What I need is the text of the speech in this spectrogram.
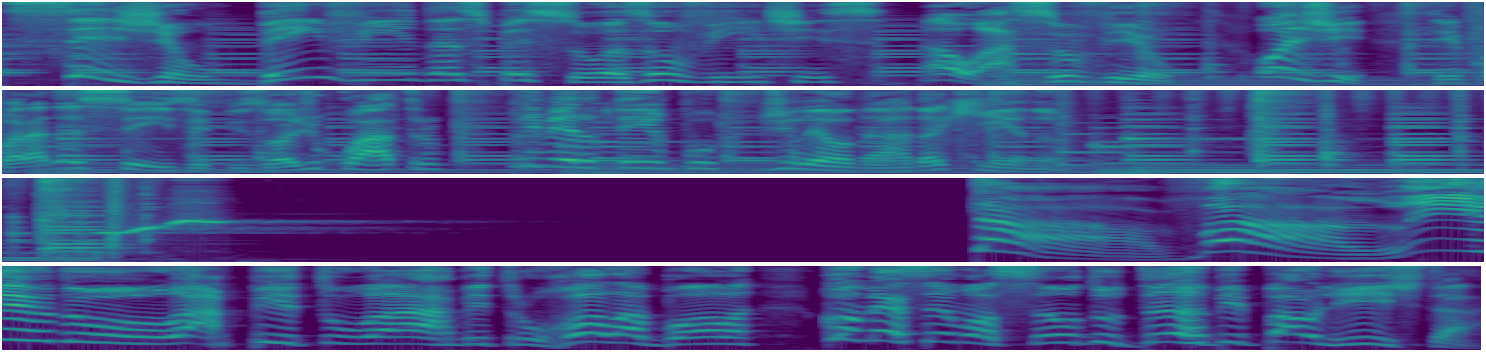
Sejam bem-vindas, pessoas ouvintes, ao Assovio. Hoje, temporada 6, episódio 4, primeiro tempo de Leonardo Aquino. Tá valendo! Apito árbitro, rola a bola, começa a emoção do Derby Paulista.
